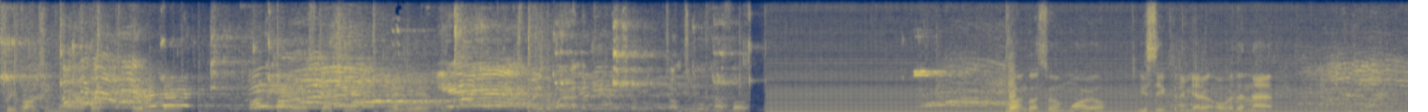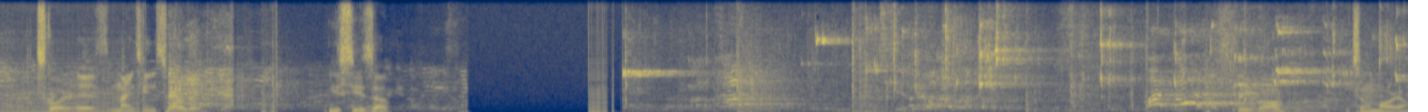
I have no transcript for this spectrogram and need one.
Free ball to Moore, but they're in there. Oh, a little sketchy. Made it in. Fault. Point goes to Memorial. UC couldn't get it over the net. Score is 19-20. UC is up. Free ball to Memorial.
